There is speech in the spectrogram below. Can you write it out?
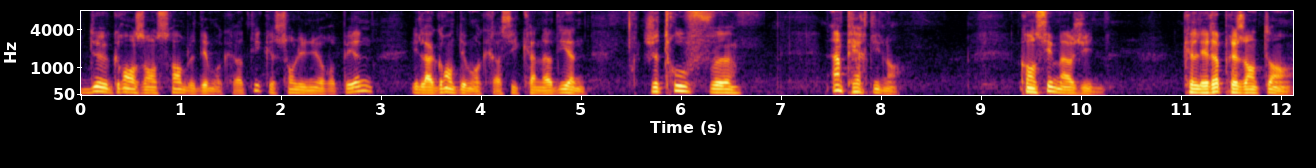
deux grands ensembles démocratiques que sont l'Union européenne et la grande démocratie canadienne. Je trouve euh, impertinent qu'on s'imagine que les représentants,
